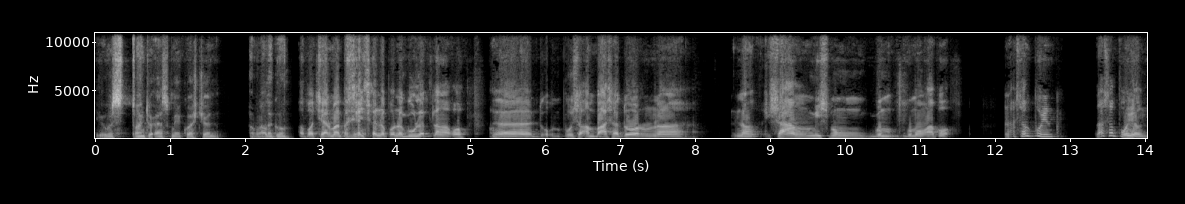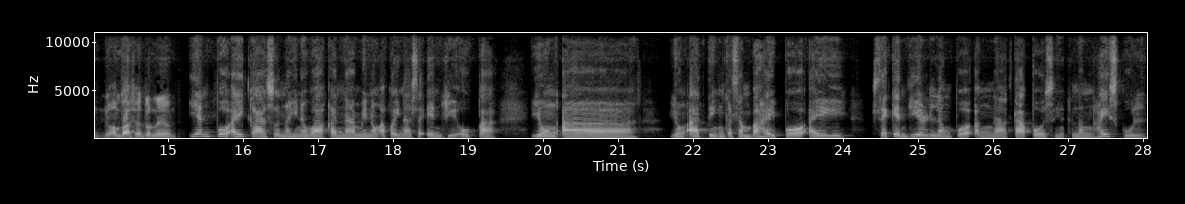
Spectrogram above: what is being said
he was trying to ask me a question a while ago. Opo, Chairman, pasensya na po, nagulat lang ako. Eh, doon po sa ambassador na, na siya ang mismong gum- gumawa po. Nasaan po yun? Nasaan po yun, yung ambassador na yun? Yan po ay kaso na hinawakan namin nung ako'y nasa NGO pa. Yung, ah, yung ating kasambahay po ay second year lang po ang natapos ng high school.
